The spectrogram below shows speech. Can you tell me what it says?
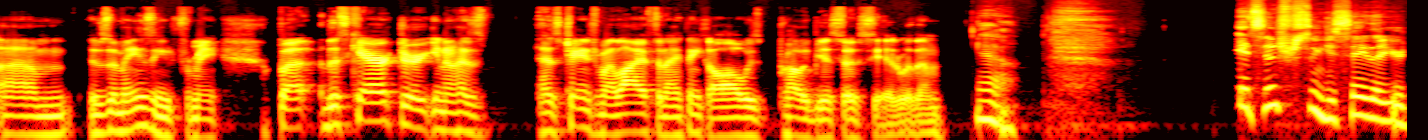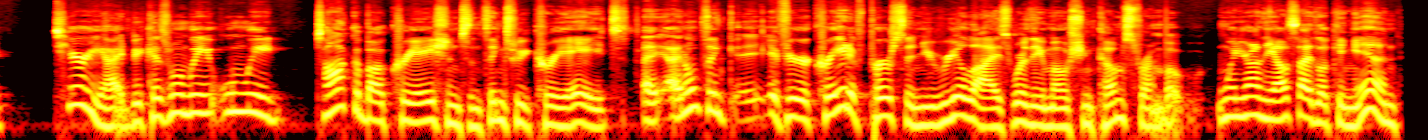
um, it was amazing for me. But this character, you know, has has changed my life, and I think I'll always probably be associated with him. Yeah, it's interesting you say that you're teary eyed because when we when we talk about creations and things we create, I, I, don't think if you're a creative person, you realize where the emotion comes from. But when you're on the outside looking in,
